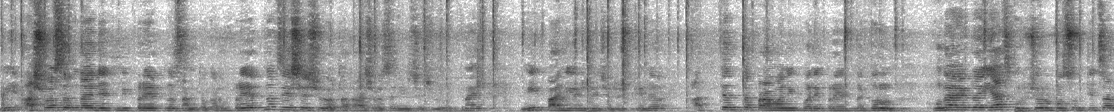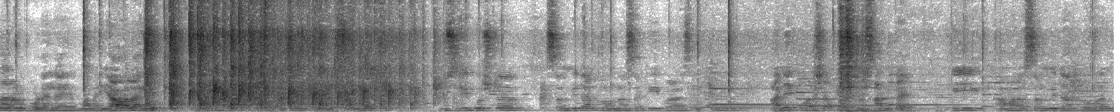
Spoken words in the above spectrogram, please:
मी आश्वासन नाही देत मी प्रयत्न सांगतो. कारण प्रयत्नच यशस्वी होतात आश्वासन यशस्वी होत नाही. मी पाणी योजनेच्या दृष्टीनं अत्यंत प्रामाणिकपणे प्रयत्न करून पुन्हा एकदा याच खुर्चीवर बसून तिचा नारळ फोडायला मला यावं लागेल. सांगायचं दुसरी गोष्ट संविधान भवनासाठी बाळासाहेबांनी अनेक वर्षापासून सांगताय की आम्हाला संविधान भवन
